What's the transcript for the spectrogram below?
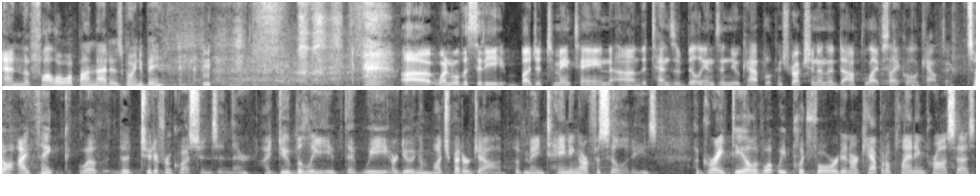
And the follow-up on that is going to be? Uh, when will the city budget to maintain uh, the tens of billions in new capital construction and adopt life cycle accounting? So I think, well, there are two different questions in there. I do believe that we are doing a much better job of maintaining our facilities. A great deal of what we put forward in our capital planning process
